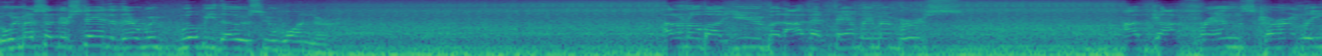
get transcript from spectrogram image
But we must understand that there will be those who wonder. I don't know about you, but I've had family members Got friends currently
